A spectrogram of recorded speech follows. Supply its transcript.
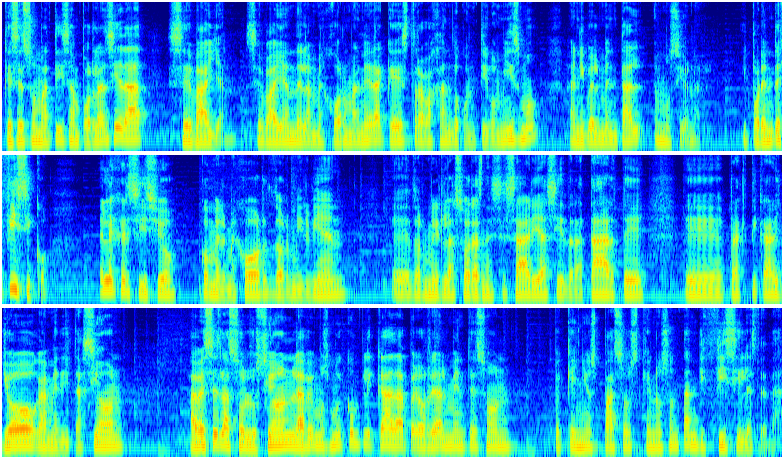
que se somatizan por la ansiedad se vayan, se vayan de la mejor manera que es trabajando contigo mismo a nivel mental, emocional y por ende físico. El ejercicio, comer mejor, dormir bien, eh, dormir las horas necesarias, hidratarte, eh, practicar yoga, meditación. A veces la solución la vemos muy complicada, pero realmente son pequeños pasos que no son tan difíciles de dar.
